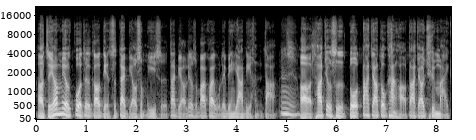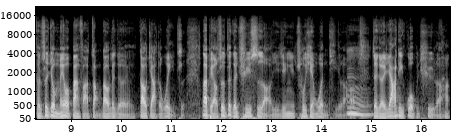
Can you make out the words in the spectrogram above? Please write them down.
啊，只要。没有过这个高点是代表什么意思？代表六十八块五那边压力很大，嗯。啊，它就是多大家都看好，大家去买，可是就没有办法涨到那个高价的位置，那表示这个趋势啊已经出现问题了哈，这个压力过不去了哈，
